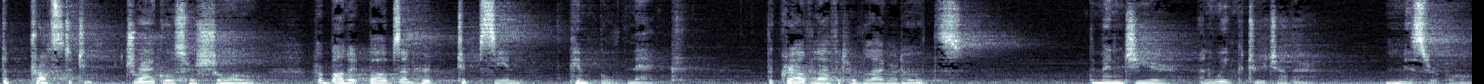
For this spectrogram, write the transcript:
The prostitute draggles her shawl. Her bonnet bobs on her tipsy and pimpled neck. The crowd laugh at her blackguard oaths. The men jeer and wink to each other. Miserable.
